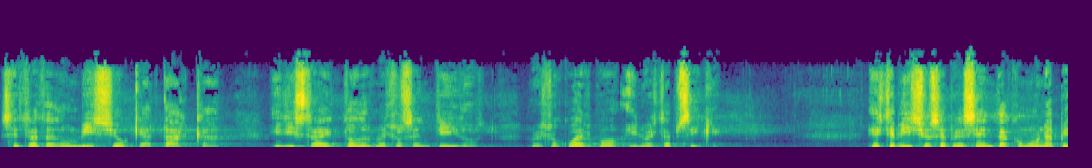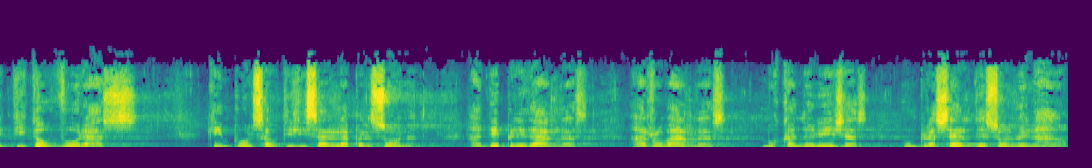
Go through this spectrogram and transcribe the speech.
Se trata de un vicio que ataca y distrae todos nuestros sentidos nuestro cuerpo y nuestra psique. Este vicio se presenta como un apetito voraz que impulsa a utilizar a las personas, a depredarlas, a robarlas, buscando en ellas un placer desordenado.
